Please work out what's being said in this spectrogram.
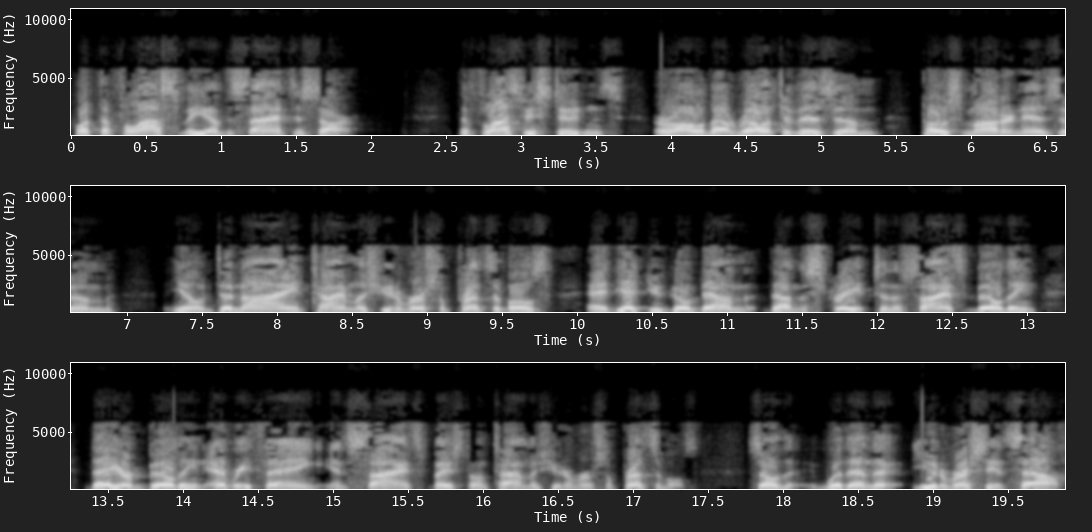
what the philosophy of the scientists are. The philosophy students are all about relativism, postmodernism, you know, denying timeless universal principles, and yet you go down, down the street to the science building, they are building everything in science based on timeless universal principles. So within the university itself,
